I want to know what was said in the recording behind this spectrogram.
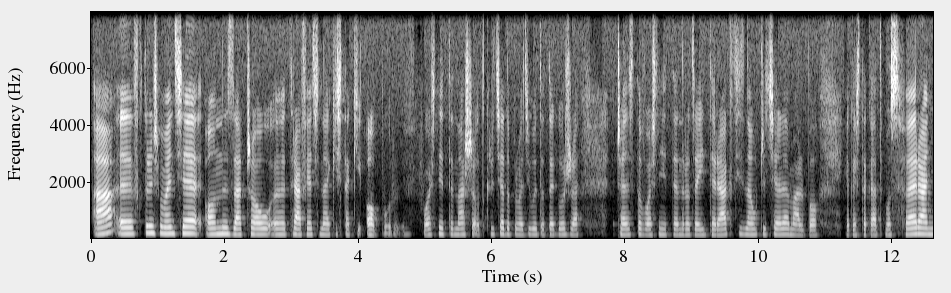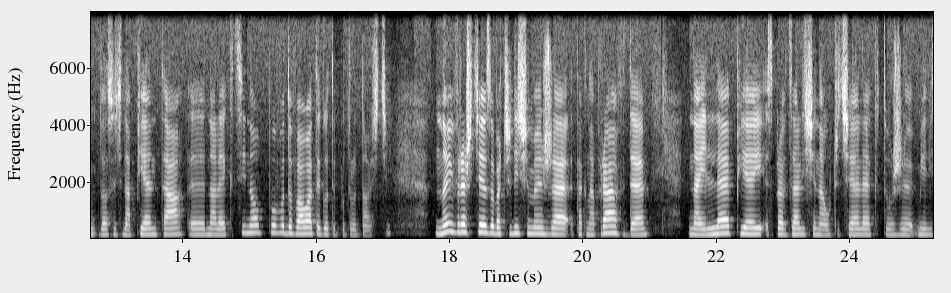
a e, w którymś momencie on zaczął e, trafiać na jakiś taki opór. Właśnie te nasze odkrycia doprowadziły do tego, że często właśnie ten rodzaj interakcji z nauczycielem albo jakaś taka atmosfera dosyć napięta e, na lekcji no, powodowała tego typu trudności. No i wreszcie zobaczyliśmy, że tak naprawdę najlepiej sprawdzali się nauczyciele, którzy mieli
